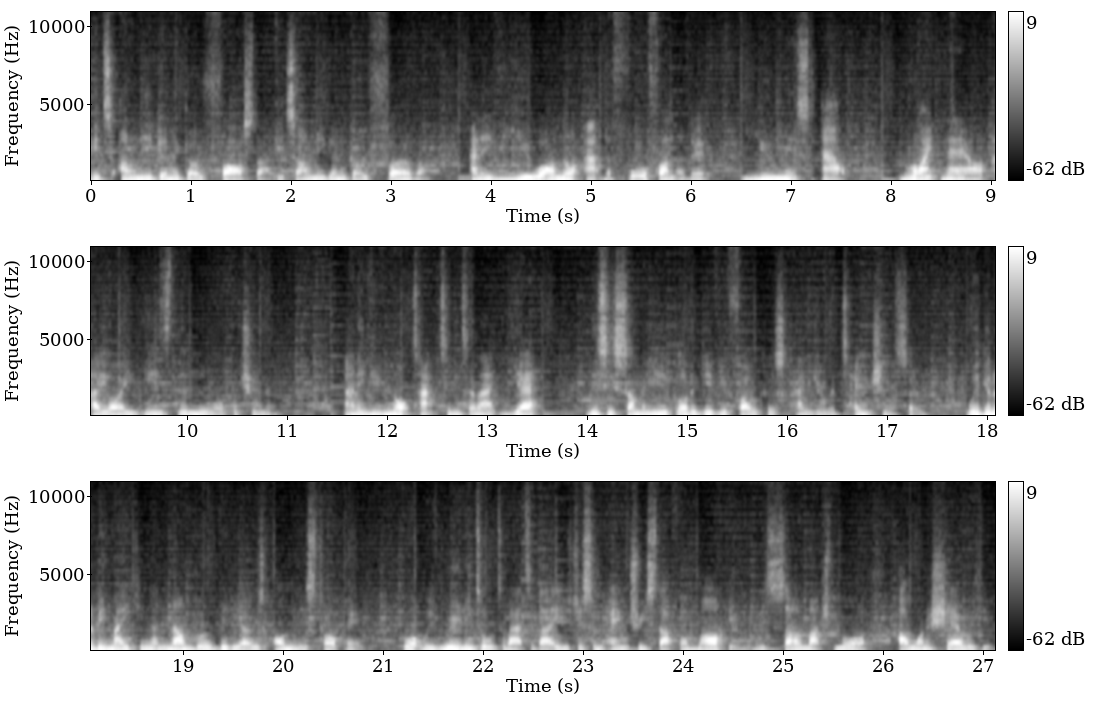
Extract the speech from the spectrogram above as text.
it's only going to go faster, it's only going to go further. And if you are not at the forefront of it, you miss out. Right now, AI is the new opportunity. And if you've not tapped into that yet, this is something you've got to give your focus and your attention to. We're going to be making a number of videos on this topic. What we've really talked about today is just some entry stuff on marketing, but there's so much more I want to share with you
